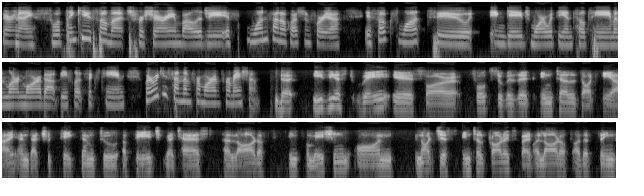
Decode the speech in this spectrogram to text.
Very nice. Well, thank you so much for sharing, Balaji. If one final question for you, if folks want to engage more with the Intel team and learn more about bfloat 16, where would you send them for more information? The easiest way is for folks to visit intel.ai, and that should take them to a page which has a lot of information on not just Intel products, but a lot of other things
